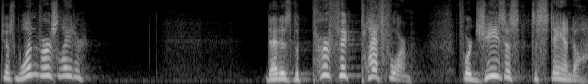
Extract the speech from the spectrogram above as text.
Just one verse later, that is the perfect platform for Jesus to stand on.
